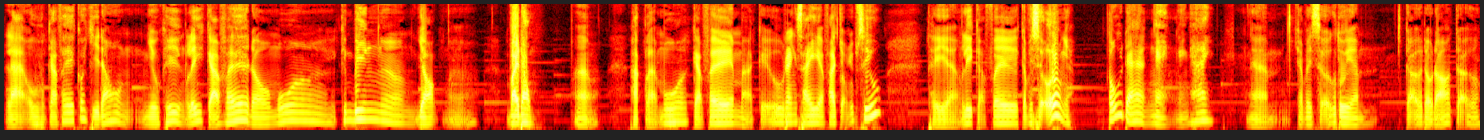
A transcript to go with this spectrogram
là ừ, cà phê có gì đâu nhiều khi ly cà phê đồ mua kiếm biên ờ, giọt ờ, vài đồng à, hoặc là mua cà phê mà kiểu rang xay à, pha trộn chút xíu. Thì à, ly cà phê cà phê sữa luôn nha tối đa ngàn ngàn hai. À, cà phê sữa của tôi cỡ đâu đó cỡ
